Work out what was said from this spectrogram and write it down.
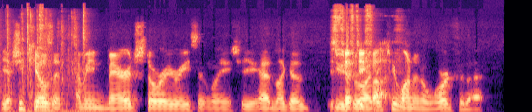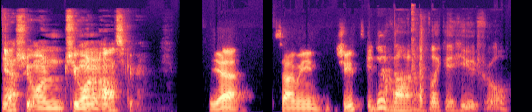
Yeah, she kills it. I mean, Marriage Story recently, she had like a huge. I think she won an award for that. Yeah, she won. She won an Oscar. Yeah, so I mean, she she did not have like a huge role,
